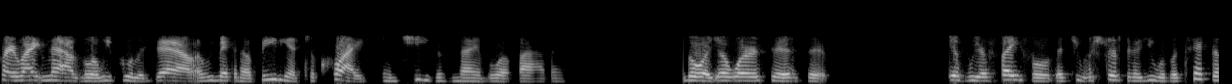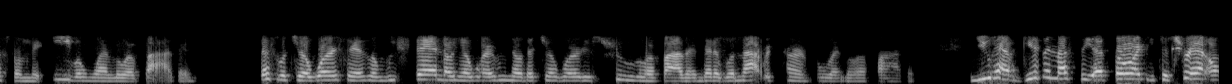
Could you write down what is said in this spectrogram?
pray right now, Lord, we pull it down and we make it obedient to Christ in Jesus' name, Lord Father. Lord, your word says that if we are faithful, that you will strengthen and you will protect us from the evil one, Lord Father. That's what your word says. When we stand on your word, we know that your word is true, Lord Father, and that it will not return void, Lord Father. You have given us the authority to tread on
